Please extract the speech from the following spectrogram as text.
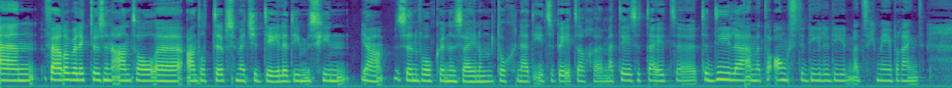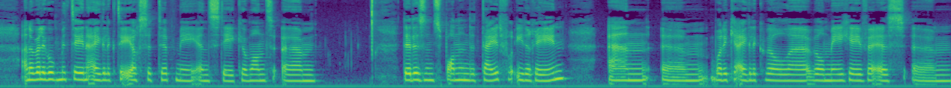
En verder wil ik dus een aantal, uh, aantal tips met je delen die misschien ja, zinvol kunnen zijn om toch net iets beter uh, met deze tijd te dealen en met de angst te dealen die het met zich meebrengt. En dan wil ik ook meteen eigenlijk de eerste tip mee insteken, want um, dit is een spannende tijd voor iedereen. En um, wat ik je eigenlijk wil, wil meegeven is: uh,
